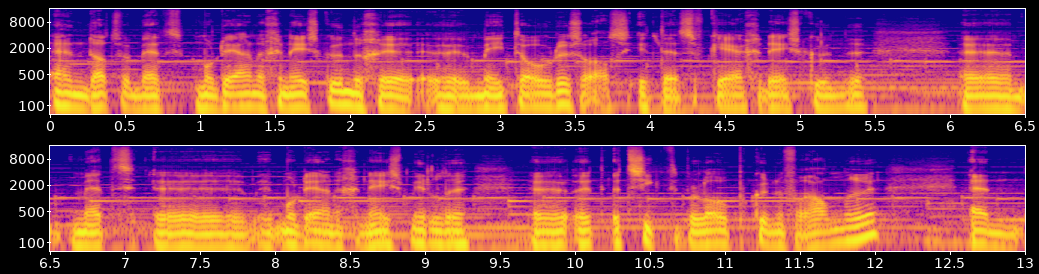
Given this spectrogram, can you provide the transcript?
En dat we met moderne geneeskundige uh, methoden, zoals intensive care geneeskunde, uh, met uh, moderne geneesmiddelen het, het, ziektebeloop kunnen veranderen. En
